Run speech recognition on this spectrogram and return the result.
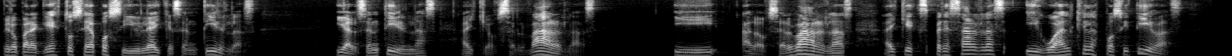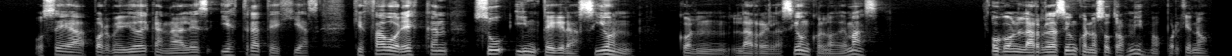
Pero para que esto sea posible hay que sentirlas. Y al sentirlas hay que observarlas. Y al observarlas hay que expresarlas igual que las positivas, o sea, por medio de canales y estrategias que favorezcan su integración con la relación con los demás, o con la relación con nosotros mismos, ¿por qué no?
